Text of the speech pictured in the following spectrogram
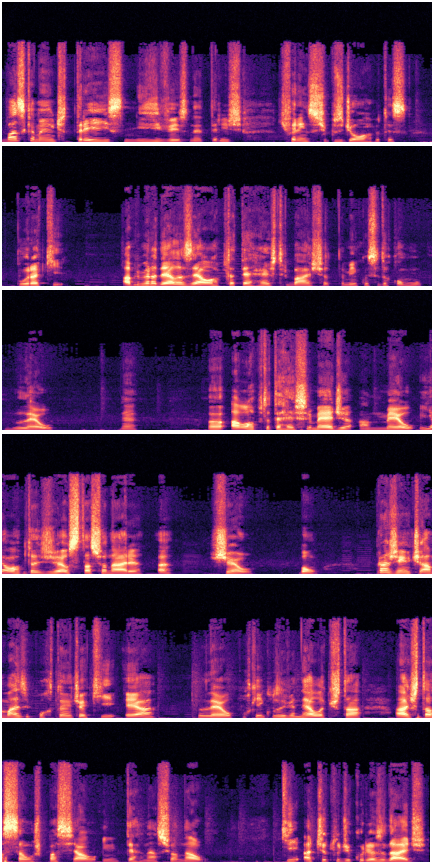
basicamente três níveis, né, três diferentes tipos de órbitas por aqui. A primeira delas é a órbita terrestre baixa, também conhecida como LEO, né? Ah, a órbita terrestre média, a MEL, e a órbita geoestacionária, a GEO. Bom, pra gente a mais importante aqui é a LEO, porque inclusive é nela que está a Estação Espacial Internacional, que a título de curiosidade,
